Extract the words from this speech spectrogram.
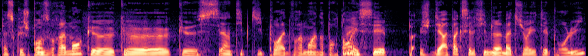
parce que je pense vraiment que que, que c'est un type qui pourrait être vraiment important Ouais. et c'est je dirais pas que c'est le film de la maturité pour lui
